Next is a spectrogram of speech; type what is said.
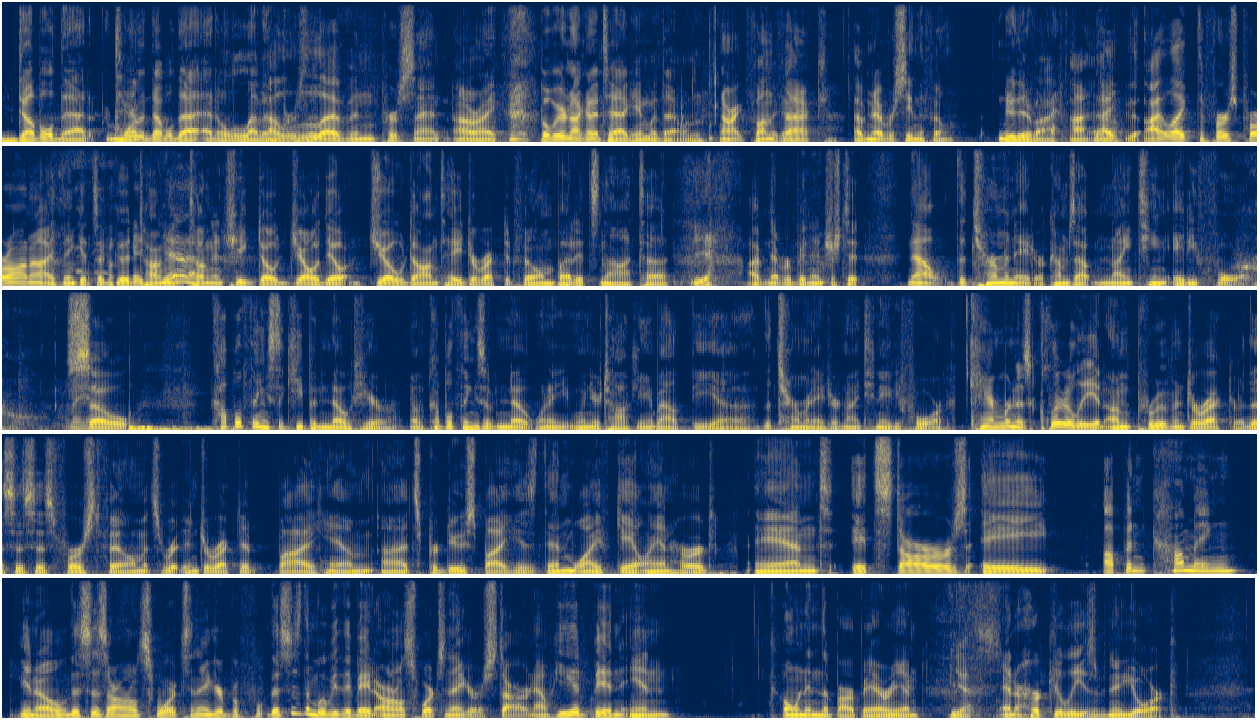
doubled that, more than doubled that at eleven percent. Eleven percent. All right. But we're not going to tag him with that one. All right. Fun fact: I've never seen the film. Neither have I. I, I, I like the first Piranha. I think it's a good tongue Yeah. tongue in cheek Joe, Joe Joe Dante directed film, but it's not. Uh, Yeah. I've never been interested. Now, The Terminator comes out in 1984. So, a couple things to keep a note here. A couple things of note when when you're talking about the uh, the Terminator 1984. Cameron is clearly an unproven director. This is his first film. It's written and directed by him. Uh, it's produced by his then wife Gale Anne Hurd, and it stars a up and coming. You know, this is Arnold Schwarzenegger before. This is the movie they made Arnold Schwarzenegger a star. Now he had been in Conan the Barbarian, Yes. and Hercules of New York.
